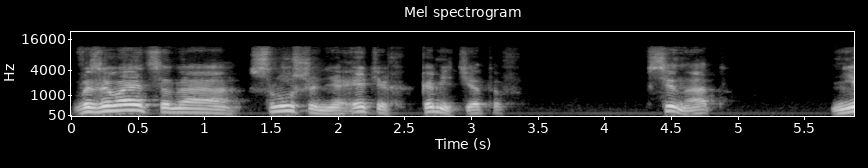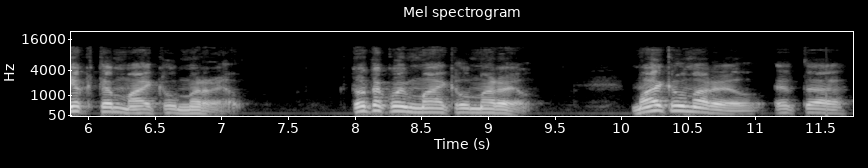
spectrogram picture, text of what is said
вызывается на слушание этих комитетов в Сенат некто Майкл Морел. Кто такой Майкл Морел? Майкл Морел – это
